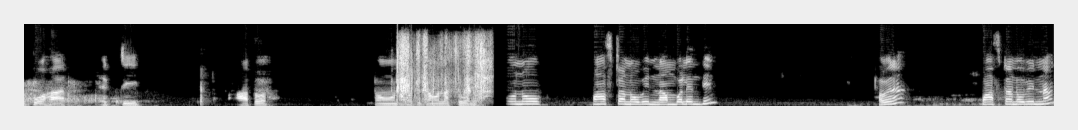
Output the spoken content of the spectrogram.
উপহার একটি আতর তো অনুমতি কেমন লাগছে বলো কোনো পাঁচটা নবীর নাম বলেন দিন হবে না পাঁচটা নবীর নাম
